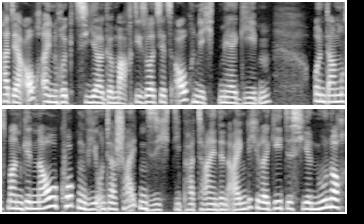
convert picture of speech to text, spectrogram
hat er auch einen Rückzieher gemacht. Die soll es jetzt auch nicht mehr geben. Und dann muss man genau gucken, wie unterscheiden sich die Parteien denn eigentlich? Oder geht es hier nur noch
